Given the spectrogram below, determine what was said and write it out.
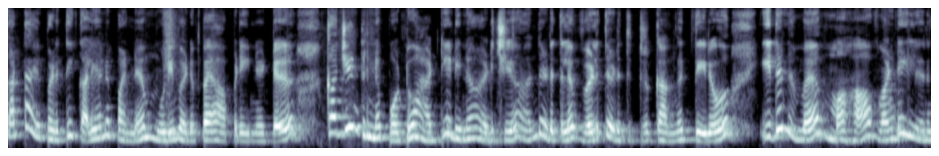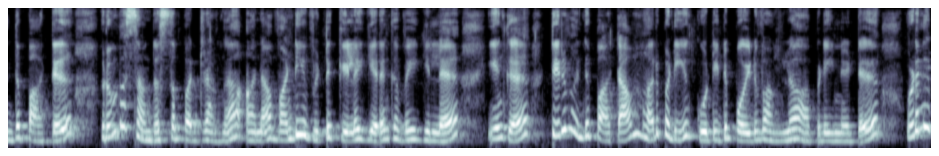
கட்டாயப்படுத்தி கல்யாணம் பண்ண முடிவெடுப்பேன் அப்படின்னுட்டு கஜேந்திரனை போட்டு அடி அடினா அடித்து அந்த இடத்துல வெளுத்து எடுத்துட்டு இருக்காங்க திரு. இது நம்ம மகா வண்டியிலிருந்து பார்த்து ரொம்ப சந்தோஷப்படுறாங்க. ஆனால் வண்டியை விட்டு கீழே இறங்கவே இல்லை. எங்கள் திரு வந்து பார்த்தா மறுபடியும் கூட்டிகிட்டு போயிடுவாங்களோ அப்படின்னுட்டு உடனே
